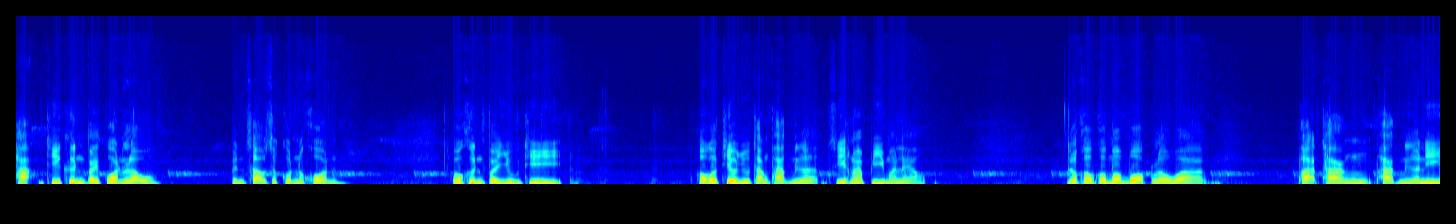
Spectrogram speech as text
พระที่ขึ้นไปก่อนเรา เป็นชาวสกลนคร เขาขึ้นไปอยู่ที่ เขาก็เที่ยวอยู่ทางภาคเหนือสี่ห้าปีมาแล้ว แล้วเขาก็มาบอกเราว่า พระทางภาคเหนือนี่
